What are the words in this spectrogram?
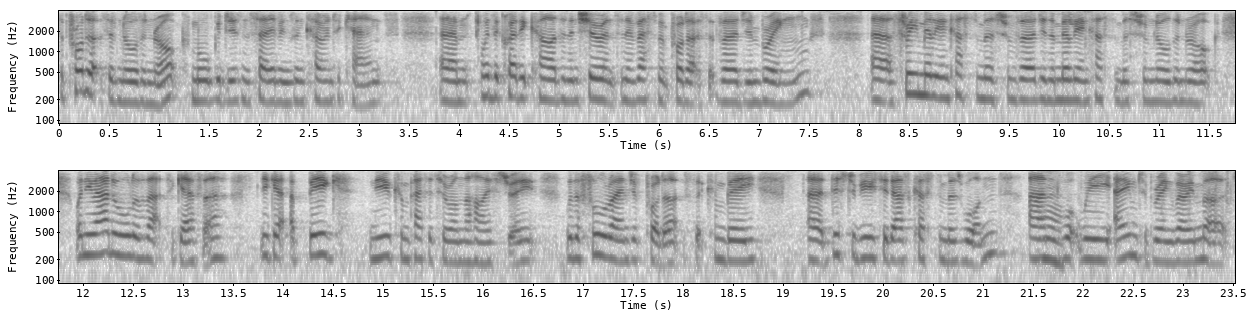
the products of Northern Rock, mortgages and savings and current accounts, um, with the credit cards and insurance and investment products that Virgin brings. Uh, 3 million customers from Virgin, a million customers from Northern Rock. When you add all of that together, you get a big new competitor on the high street with a full range of products that can be uh, distributed as customers want. And mm. what we aim to bring very much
